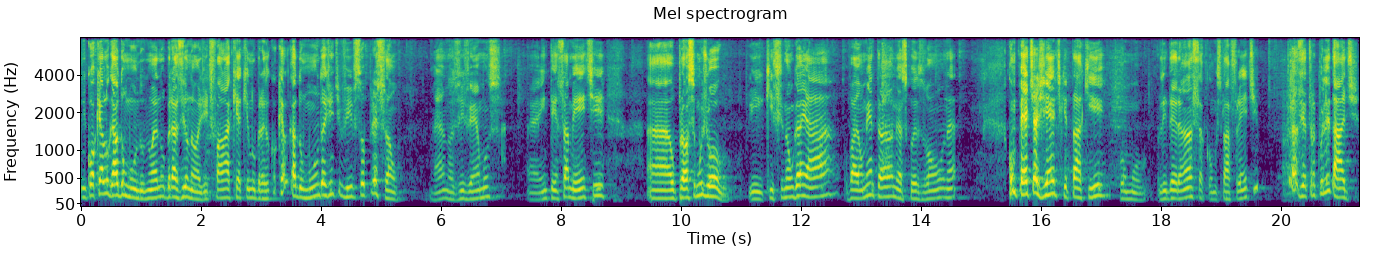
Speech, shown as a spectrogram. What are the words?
em qualquer lugar do mundo, não é no Brasil, não. A gente falar que aqui no Brasil, qualquer lugar do mundo, a gente vive sob pressão. Né? Nós vivemos é, intensamente ah, o próximo jogo. E que, se não ganhar, vai aumentando e as coisas vão. Né? Compete a gente que está aqui, como liderança, como está à frente, trazer tranquilidade.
